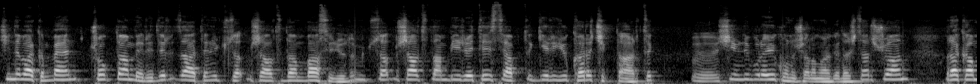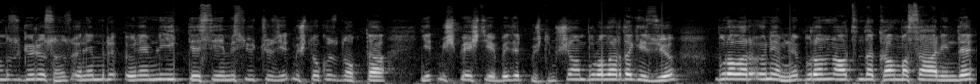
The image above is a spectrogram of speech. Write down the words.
Şimdi bakın ben çoktan beridir zaten 366'dan bahsediyordum. 366'dan bir retest yaptı, geri yukarı çıktı artık. Ee, şimdi burayı konuşalım arkadaşlar. Şu an rakamımızı görüyorsunuz. Önemli önemli ilk desteğimiz 379.75 diye belirtmiştim. Şu an buralarda geziyor. Buralar önemli. Buranın altında kalması halinde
